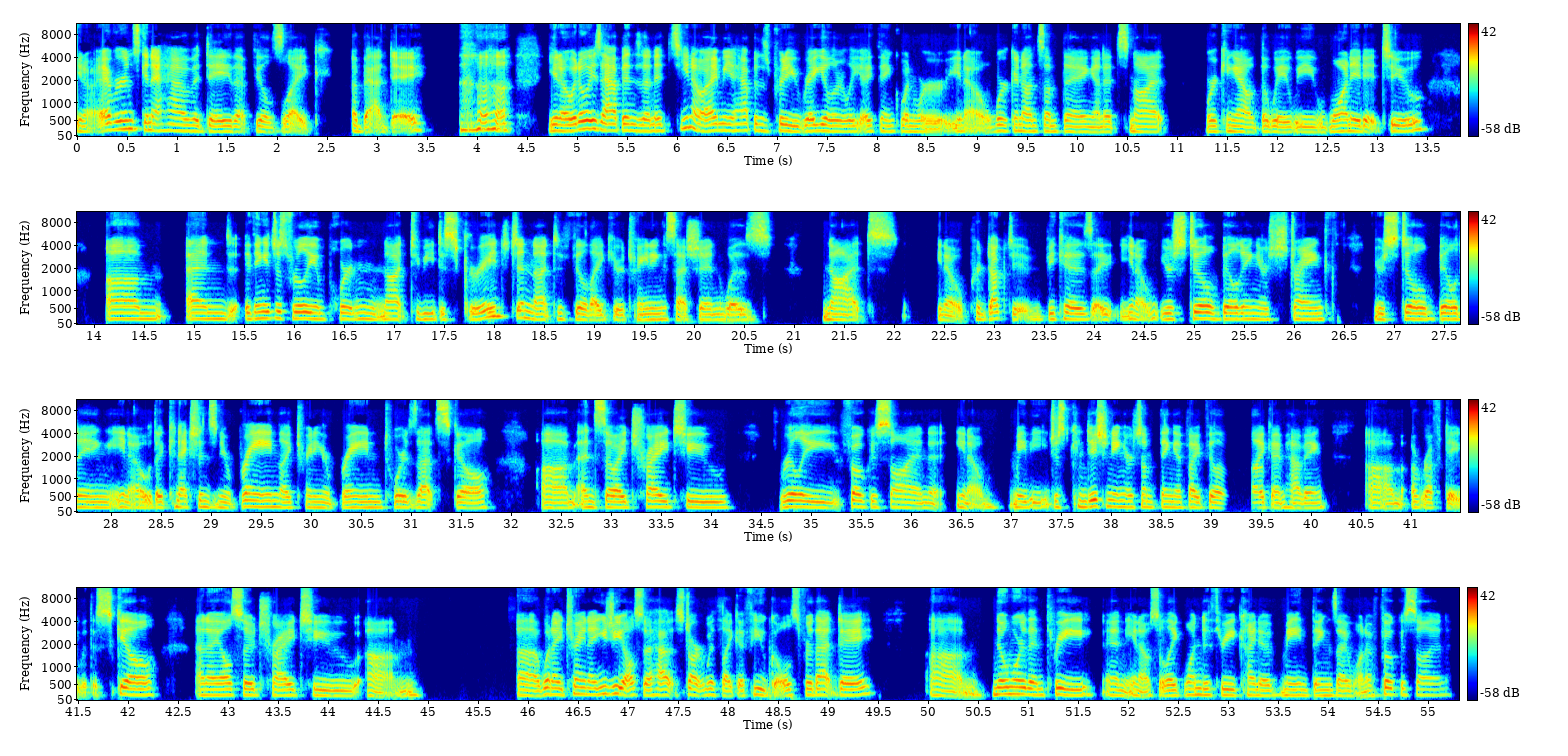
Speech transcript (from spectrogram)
you know, everyone's going to have a day that feels like a bad day. you know, it always happens. And it's, you know, I mean, it happens pretty regularly, I think, when we're, you know, working on something and it's not working out the way we wanted it to. Um, and I think it's just really important not to be discouraged and not to feel like your training session was not, you know, productive because you know, you're still building your strength. You're still building, you know, the connections in your brain, like training your brain towards that skill. Um, and so I try to really focus on, you know, maybe just conditioning or something if I feel like I'm having um, a rough day with a skill. And I also try to, um, uh, when I train, I usually also have start with like a few goals for that day. Um, no more than three. And, you know, so like one to three kind of main things I want to focus on.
